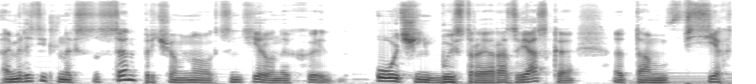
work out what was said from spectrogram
омерзительных сцен, причем, ну, акцентированных очень быстрая развязка. Там всех,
